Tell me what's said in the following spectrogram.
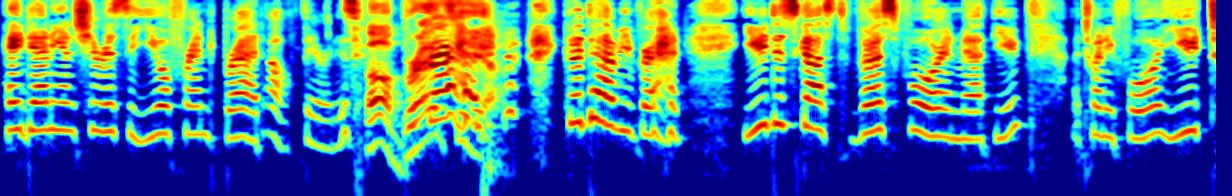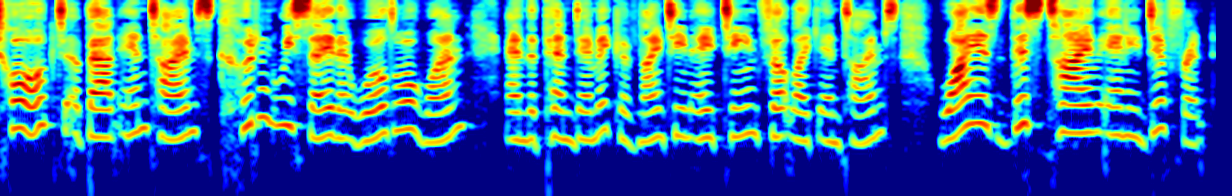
Hey, Danny and Sharissa, your friend Brad. Oh, there it is. Oh, Brad's Brad. here. Good to have you, Brad. You discussed verse 4 in Matthew uh, 24. You talked about end times. Couldn't we say that World War One and the pandemic of 1918 felt like end times? Why is this time any different?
